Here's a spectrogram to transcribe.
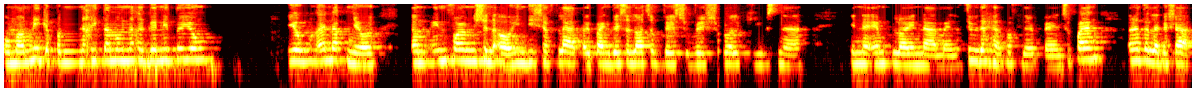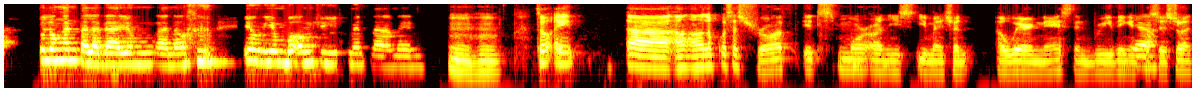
oh, mami, kapag nakita mong nakaganito yung yung anak nyo, um, inform siya na, oh, hindi siya flat. Or parang there's a lots of visual cues na ina-employ namin through the help of their parents. So parang, ano talaga siya, tulungan talaga yung ano yung yung buong treatment namin. Mm-hmm. So I uh, ang alam ko sa Shroth, it's more on you, you mentioned awareness and breathing and yeah. position.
